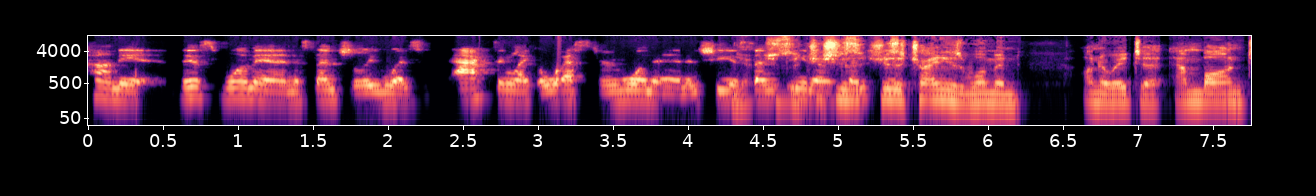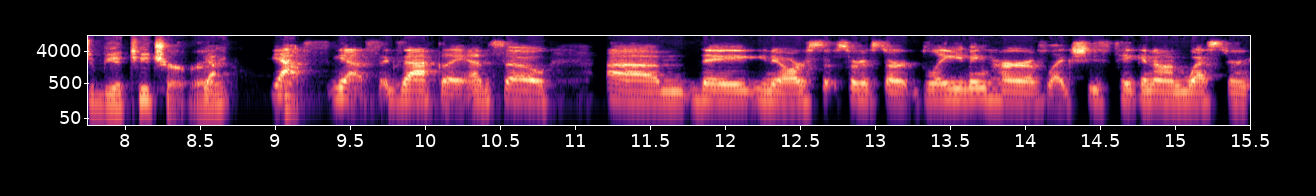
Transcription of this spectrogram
come in. This woman essentially was acting like a Western woman, and she yeah, essentially, she's a, you know, she's, she's a Chinese woman on her way to Ambon to be a teacher, right? Yeah. Yes, yeah. yes, exactly. And so um, they, you know, are sort of start blaming her of like she's taken on Western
